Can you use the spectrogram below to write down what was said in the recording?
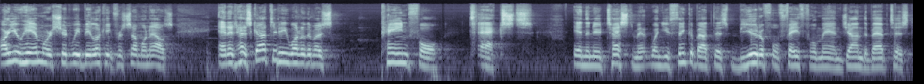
Are you him, or should we be looking for someone else? And it has got to be one of the most painful texts in the New Testament when you think about this beautiful, faithful man, John the Baptist,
